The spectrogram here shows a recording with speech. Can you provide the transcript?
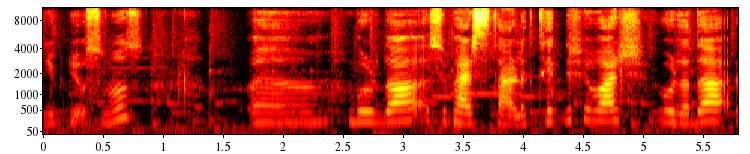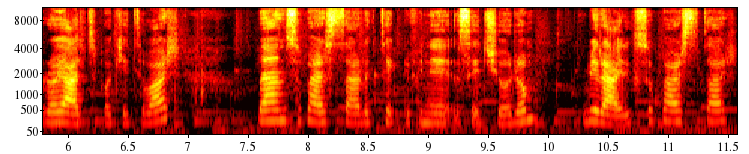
yüklüyorsunuz. Ee, burada Süperstarlık teklifi var. Burada da Royalty paketi var. Ben Süperstarlık teklifini seçiyorum. Bir aylık Süperstar.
